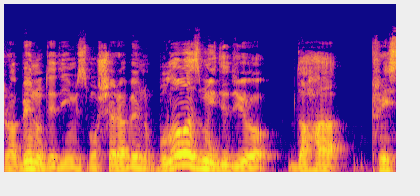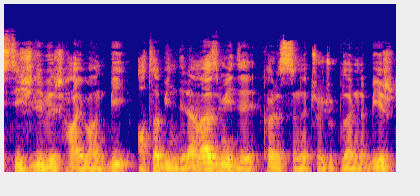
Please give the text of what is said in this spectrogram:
Rabenu dediğimiz Moshe Rabenu bulamaz mıydı diyor daha prestijli bir hayvan. Bir ata bindiremez miydi karısını, çocuklarını? Bir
